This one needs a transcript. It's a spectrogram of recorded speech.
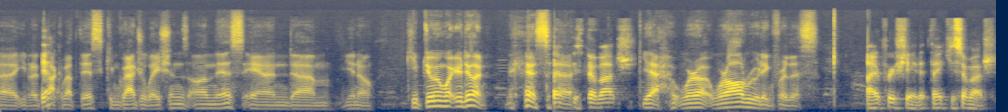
Uh, you know, to Yeah. talk about this. Congratulations on this, and um, you know, keep doing what you're doing. Uh, Thank you so much. yeah, we're we're all rooting for this. I appreciate it. Thank you so much.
